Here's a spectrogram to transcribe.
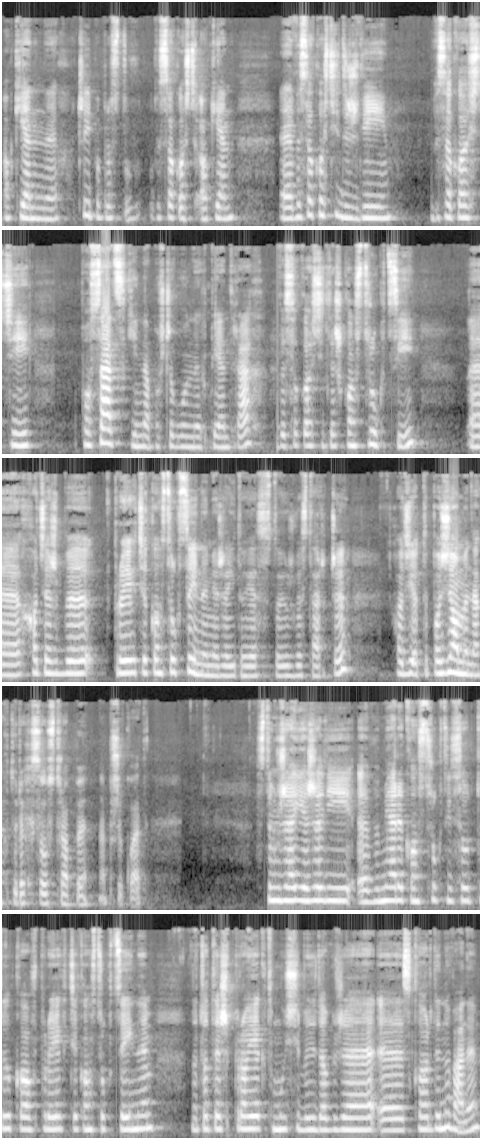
okiennych, czyli po prostu wysokość okien, wysokości drzwi, wysokości posadzki na poszczególnych piętrach, wysokości też konstrukcji, chociażby w projekcie konstrukcyjnym, jeżeli to jest, to już wystarczy. Chodzi o te poziomy, na których są stropy na przykład. Z tym, że jeżeli wymiary konstrukcji są tylko w projekcie konstrukcyjnym, no to też projekt musi być dobrze e, skoordynowany,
